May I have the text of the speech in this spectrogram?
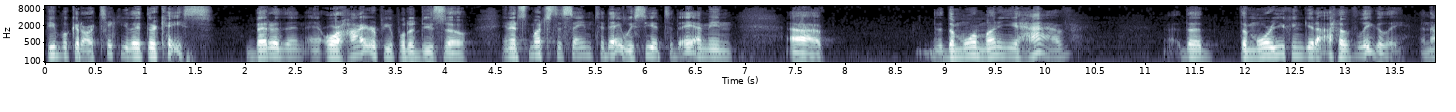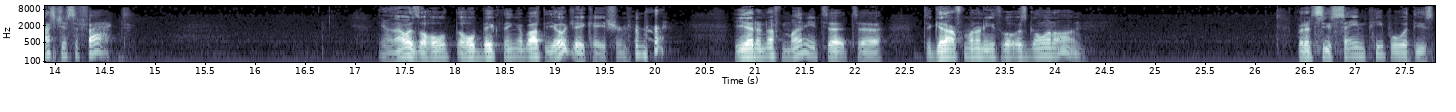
people could articulate their case better than, or hire people to do so. And it's much the same today. We see it today. I mean, uh, the, more money you have, the, the more you can get out of legally. And that's just a fact. You know, that was the whole, the whole big thing about the OJ case, remember? he had enough money to, to, to get out from underneath what was going on. But it's these same people with these,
